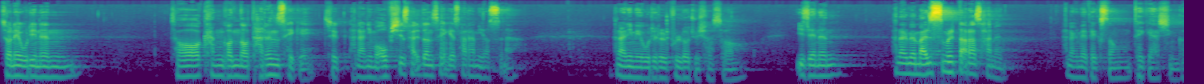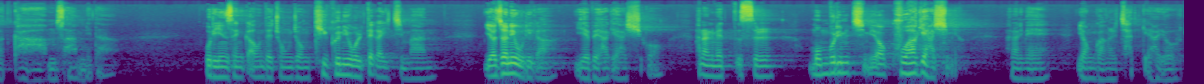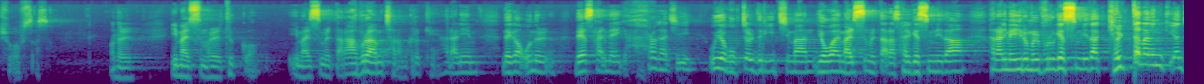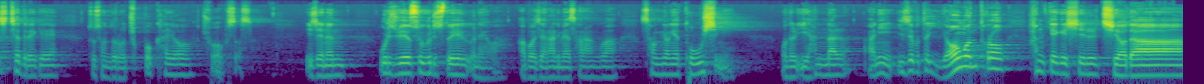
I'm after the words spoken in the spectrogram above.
전에 우리는 저 강 건너 다른 세계, 즉 하나님 없이 살던 세계 사람이었으나 하나님이 우리를 불러 주셔서 이제는 하나님의 말씀을 따라 사는 하나님의 백성 되게 하신 것 감사합니다. 우리 인생 가운데 종종 기근이 올 때가 있지만 여전히 우리가 예배하게 하시고 하나님의 뜻을 몸부림치며 구하게 하시며 하나님의 영광을 찾게 하여 주옵소서. 오늘 이 말씀을 듣고 이 말씀을 따라 아브라함처럼 그렇게 하나님 내가 오늘 내 삶에 여러 가지 우여곡절들이 있지만 여호와의 말씀을 따라 살겠습니다. 하나님의 이름을 부르겠습니다. 결단하는 귀한 지체들에게 두 손으로 축복하여 주옵소서. 이제는 우리 주 예수 그리스도의 은혜와 아버지 하나님의 사랑과 성령의 도우심이 오늘 이 한 날 아니 이제부터 영원토록 함께 계실 지어다.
